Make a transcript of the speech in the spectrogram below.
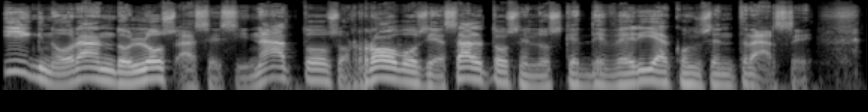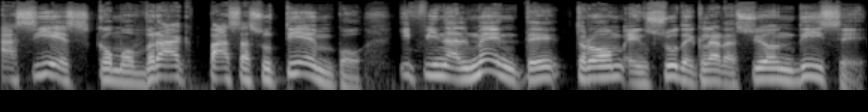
ignorando los asesinatos, robos y asaltos en los que debería concentrarse. Así es como Bragg pasa su tiempo y finalmente Trump en su declaración dice,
